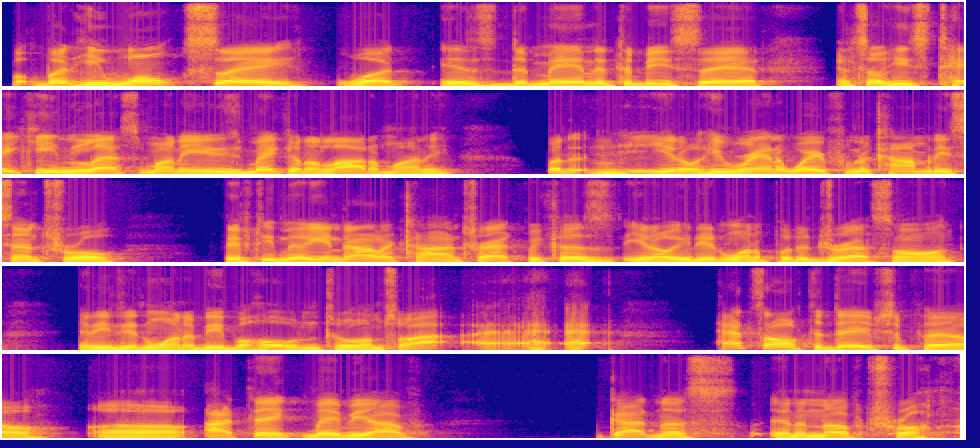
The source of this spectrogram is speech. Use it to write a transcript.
but, but he won't say what is demanded to be said. And so he's taking less money. He's making a lot of money, but mm. you know he ran away from the Comedy Central fifty million dollar contract because you know he didn't want to put a dress on and he didn't want to be beholden to him. So I, I, hats off to Dave Chappelle. Uh, I think maybe I've gotten us in enough trouble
